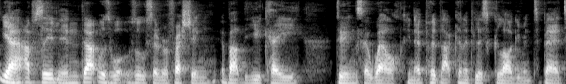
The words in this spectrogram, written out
Yeah, absolutely. And that was what was also refreshing about the UK doing so well, you know, put that kind of political argument to bed.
